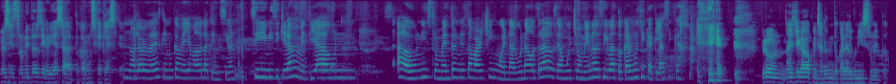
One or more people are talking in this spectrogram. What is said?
los instrumentos, llegarías a tocar música clásica. No, la verdad es que nunca me ha llamado la atención. Si ni siquiera me metía a un a un instrumento en esta marching o en alguna otra, o sea, mucho menos iba a tocar música clásica. Pero, ¿has llegado a pensar en tocar algún instrumento?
